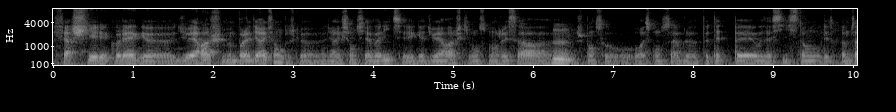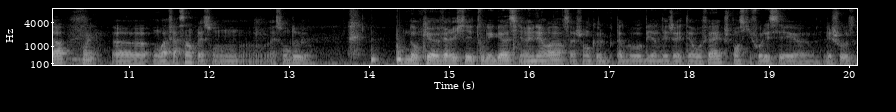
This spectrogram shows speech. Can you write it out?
Faire chier les collègues euh, du RH, même pas la direction, parce que la direction, si elle valide, c'est les gars du RH qui vont se manger ça. Euh, mm. Je pense aux, responsables, peut-être paix, aux assistants ou des trucs comme ça. Euh, on va faire simple, elles sont, elles sont deux. Donc vérifier tous les gars s'il y a une erreur, sachant que le tableau a bien déjà été refait. Je pense qu'il faut laisser les choses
